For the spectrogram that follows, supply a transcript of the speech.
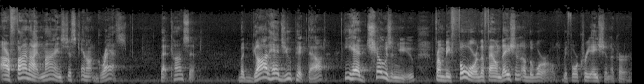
our finite minds just cannot grasp that concept. But God had you picked out. He had chosen you from before the foundation of the world, before creation occurred.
